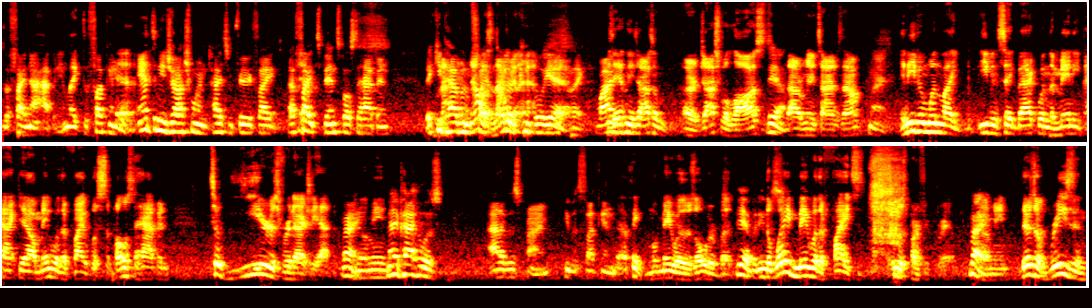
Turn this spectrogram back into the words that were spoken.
the fight not happening. Like the fucking Yeah. Anthony Joshua and Tyson Fury fight. That Yeah. fight's been supposed to happen. They keep Not- having them fight not other people. happen. Yeah, like why? Anthony Johnson or Joshua lost Yeah. however many times now, Right. and even when like even say back when the Manny Pacquiao Mayweather fight was supposed to happen, it took years for it to actually happen. Right. You know what I mean? Manny Pacquiao was out of his prime. He was fucking I think Mayweather's older, but yeah, but he the was way Mayweather fights, it was perfect for him. You know right. what I mean, there's a reason,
